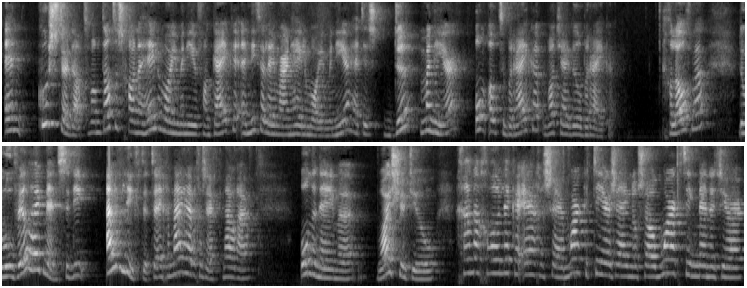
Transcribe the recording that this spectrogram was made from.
En koester dat, want dat is gewoon een hele mooie manier van kijken. En niet alleen maar een hele mooie manier. Het is dé manier om ook te bereiken wat jij wil bereiken. Geloof me, de hoeveelheid mensen die uit liefde tegen mij hebben gezegd: Laura, ondernemen, why should you? Ga nou gewoon lekker ergens uh, marketeer zijn of zo, marketingmanager.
